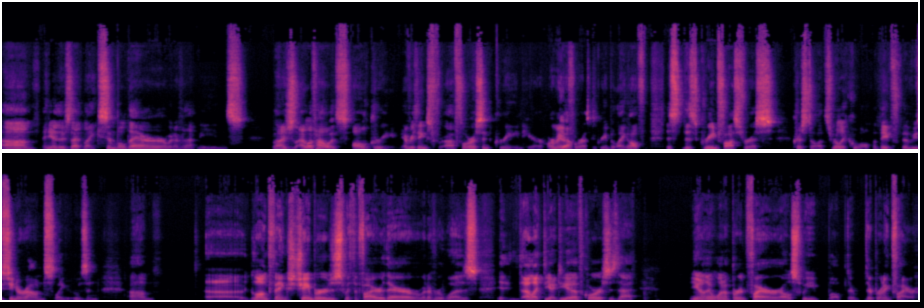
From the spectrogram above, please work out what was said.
um, and yeah, there's that like symbol there, or whatever that means. But I just I love how it's all green. Everything's uh, fluorescent green here, or maybe Yeah. fluorescent green, but like all this this green phosphorus crystal. It's really cool. But they've we've seen around like it was in um, uh, Long Feng's chambers with the fire there, or whatever it was. It, I like the idea, of course, is that you know they don't want to burn fire or else we well they're they're burning fire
